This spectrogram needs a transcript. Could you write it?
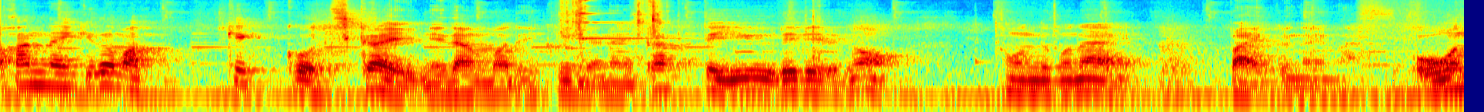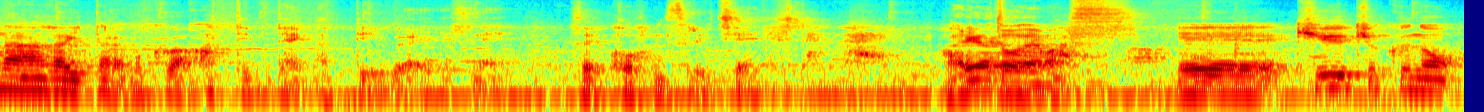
分かんないけど、まあ、結構近い値段までいくんじゃないかっていうレベルのとんでもないバイクになります。オーナーがいたら僕は会ってみたいなっていうぐらいですね。そういう興奮する一台でした、はい、ありがとうございます。えー究極の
